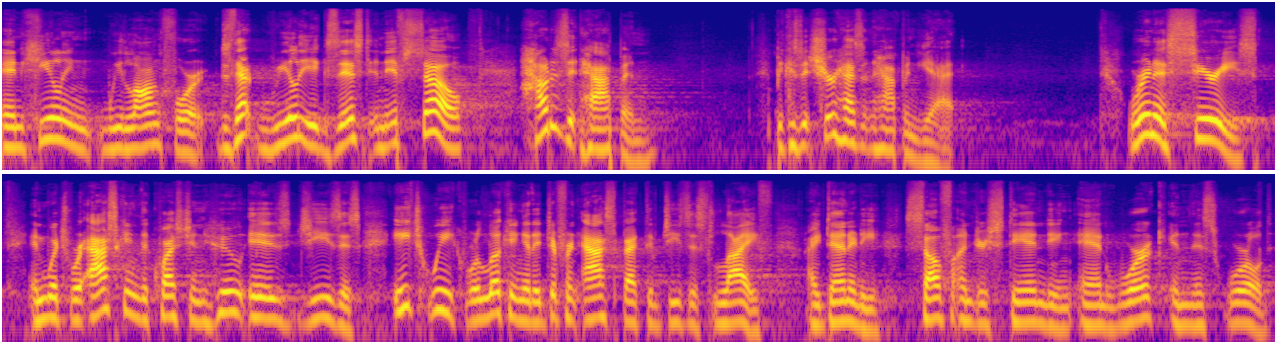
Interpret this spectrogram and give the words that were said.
and healing we long for, does that really exist? And if so, how does it happen? Because it sure hasn't happened yet. We're in a series in which we're asking the question, Who is Jesus? Each week, we're looking at a different aspect of Jesus' life, identity, self understanding, and work in this world.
